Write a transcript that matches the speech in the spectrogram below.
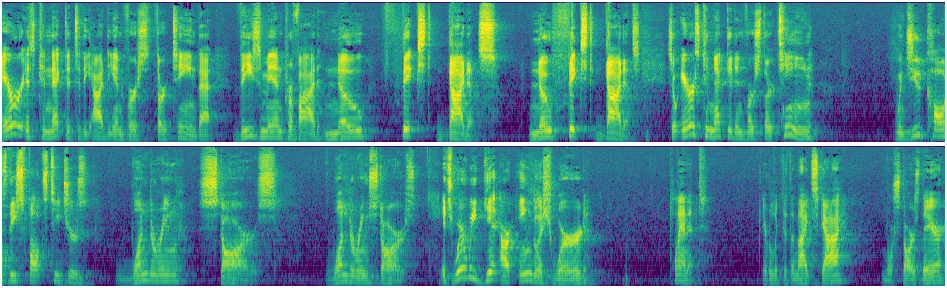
Error is connected to the idea in verse 13 that these men provide no fixed guidance. No fixed guidance. So, error is connected in verse 13 when Jude calls these false teachers wandering stars. Wandering stars. It's where we get our English word planet. You ever looked at the night sky? North Star's there,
